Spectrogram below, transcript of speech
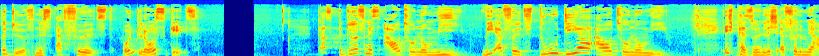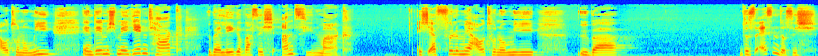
Bedürfnis erfüllst. Und los geht's. Das Bedürfnis Autonomie. Wie erfüllst du dir Autonomie? Ich persönlich erfülle mir Autonomie, indem ich mir jeden Tag überlege, was ich anziehen mag. Ich erfülle mir Autonomie über das Essen, das ich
